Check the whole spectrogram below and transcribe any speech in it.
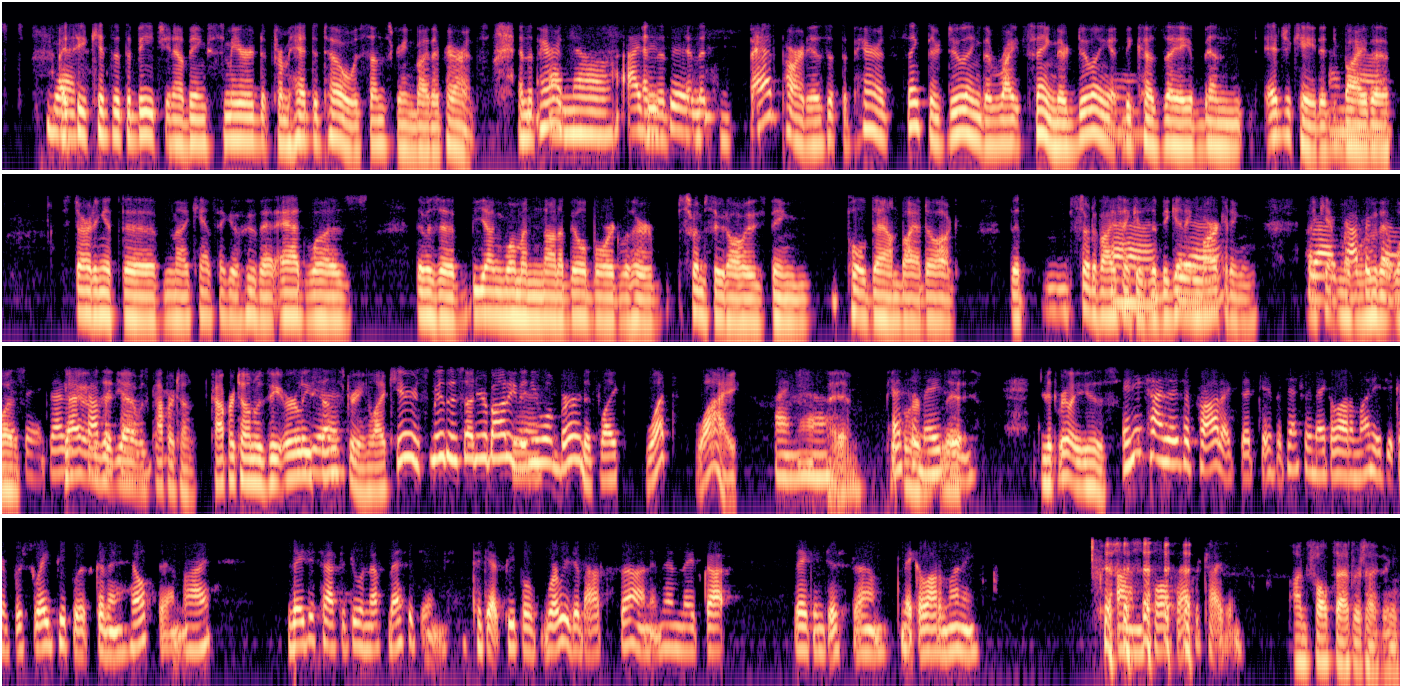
yes. I see kids at the beach, you know, being smeared from head to toe with sunscreen by their parents, and the parents. I know. I and do the, too. And the bad part is that the parents think they're doing the right thing. They're doing it yeah. because they've been educated by the. Starting at the, I can't think of who that ad was. There was a young woman on a billboard with her swimsuit always being pulled down by a dog. That sort of I think is Uh, the beginning yeah. marketing I right, can't remember who that was. That Guy- was was it? Yeah, it was Coppertone. Coppertone was the early Yeah. sunscreen. Like, here, smear this on your body, then you won't burn. It's like, what? Why? I know. Um, That's are, amazing. It, it really is. Anytime there's a product that can potentially make a lot of money, if you can persuade people it's going to help them, right? They just have to do enough messaging to get people worried about the sun, and then they've got they can just um, make a lot of money on false advertising. on false advertising.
